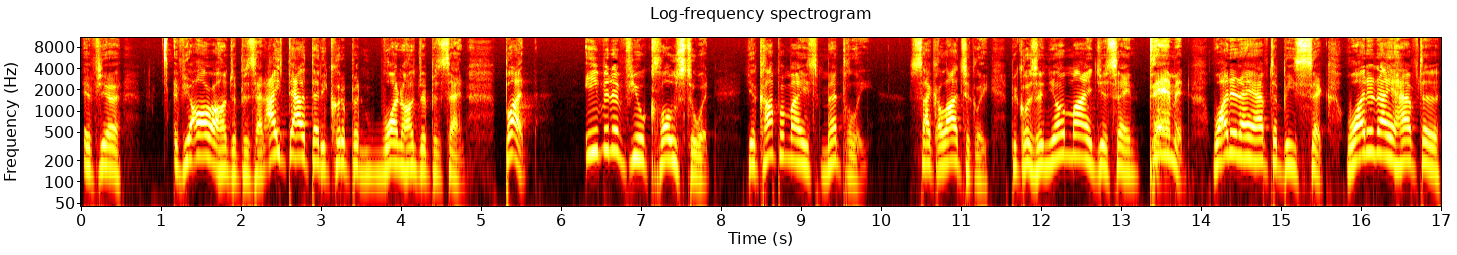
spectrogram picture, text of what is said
if you if you are 100%, I doubt that he could have been 100%. But even if you're close to it, you're compromised mentally, psychologically, because in your mind you're saying, damn it, why did I have to be sick? Why did I have to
